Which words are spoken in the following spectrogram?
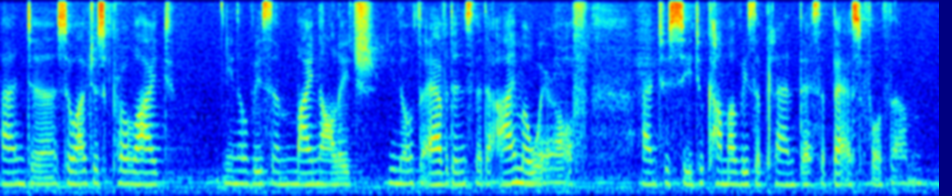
And uh, so I just provide, you know, with um, my knowledge, you know, the evidence that I'm aware of, and to see to come up with a plan that's the best for them.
